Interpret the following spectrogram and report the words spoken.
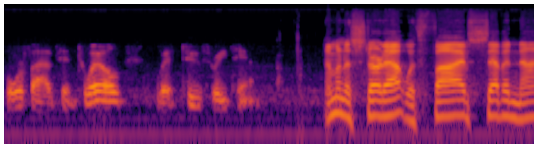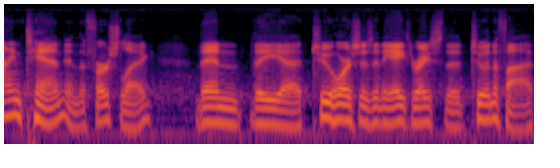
4, 5, 10, 12 with 2, 3, 10. I'm going to start out with 5, 7, 9, 10 in the first leg. Then the uh, two horses in the eighth race, the 2 and the 5.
